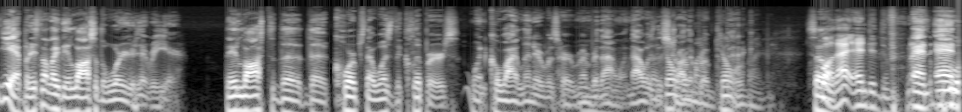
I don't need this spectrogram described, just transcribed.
Yeah, but it's not like they lost to the Warriors every year. They lost to the the corpse that was the Clippers when Kawhi Leonard was hurt. Remember that one? That was the straw remind, that broke the don't back. Remind me. So well, that ended the and and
